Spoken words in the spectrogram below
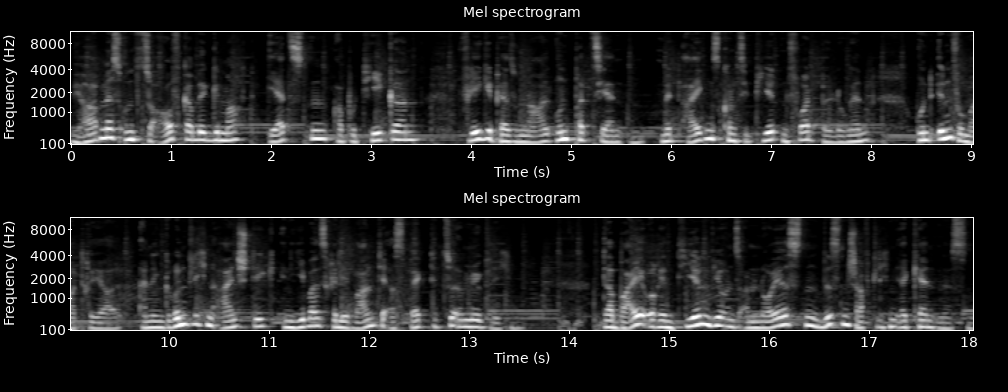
Wir haben es uns zur Aufgabe gemacht, Ärzten, Apothekern, Pflegepersonal und Patienten mit eigens konzipierten Fortbildungen und Infomaterial einen gründlichen Einstieg in jeweils relevante Aspekte zu ermöglichen. Dabei orientieren wir uns an neuesten wissenschaftlichen Erkenntnissen,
